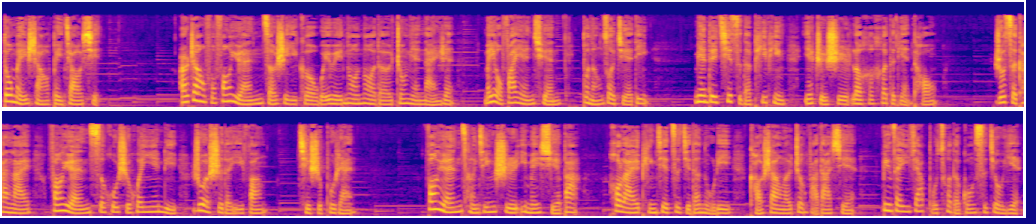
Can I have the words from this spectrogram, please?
都没少被教训。而丈夫方圆则是一个唯唯诺诺的中年男人，没有发言权，不能做决定。面对妻子的批评，也只是乐呵呵的点头。如此看来，方圆似乎是婚姻里弱势的一方，其实不然。方圆曾经是一枚学霸，后来凭借自己的努力考上了政法大学。并在一家不错的公司就业。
